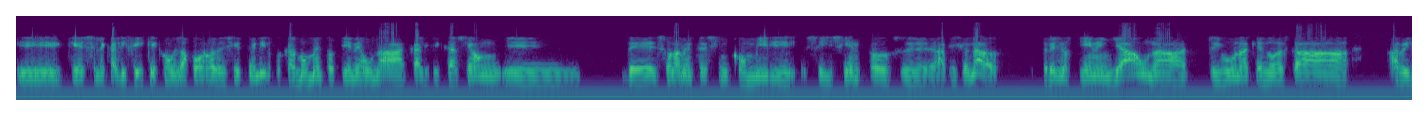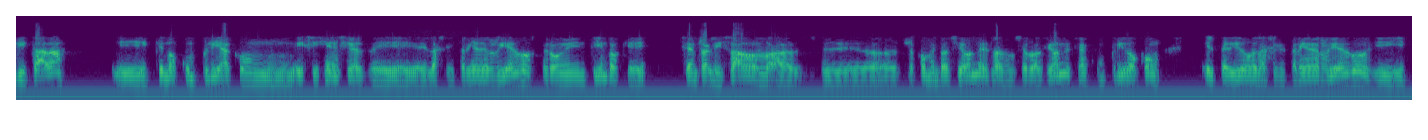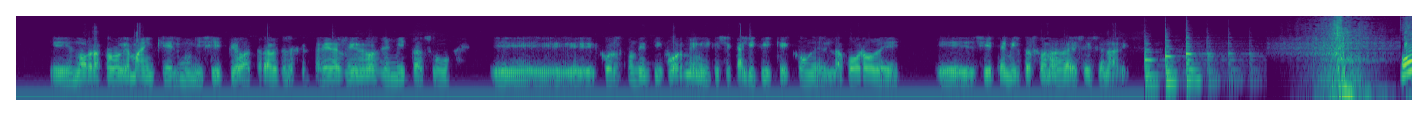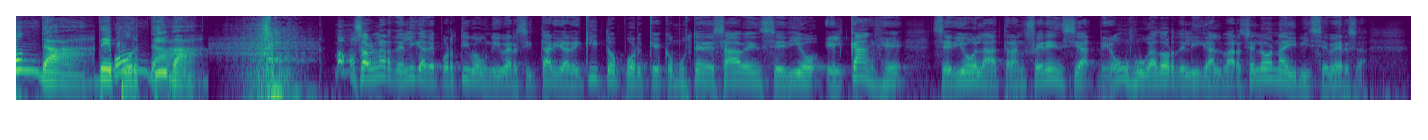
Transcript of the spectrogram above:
eh, que se le califique con el aforo de siete mil, porque al momento tiene una calificación eh, de solamente cinco mil seiscientos eh, aficionados, pero ellos tienen ya una tribuna que no está habilitada eh, que no cumplía con exigencias de la Secretaría de Riesgos, pero entiendo que se han realizado las eh, recomendaciones, las observaciones, se han cumplido con el pedido de la Secretaría de Riesgos y eh, no habrá problema en que el municipio, a través de la Secretaría de Riesgos, emita su eh, correspondiente informe en el que se califique con el aforo de siete mil personas a ese escenario. Onda Deportiva. Vamos a hablar de Liga Deportiva Universitaria de Quito porque como ustedes saben se dio el canje, se dio la transferencia de un jugador de liga al Barcelona y viceversa.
